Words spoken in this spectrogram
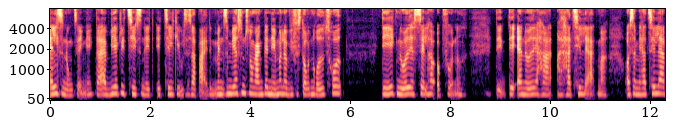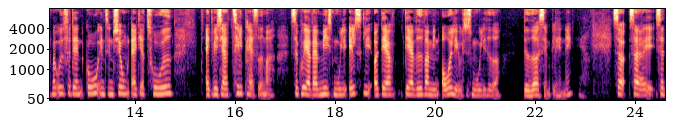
alle sådan nogle ting. Ikke? Der er virkelig tit sådan et, et tilgivelsesarbejde, men som jeg synes nogle gange bliver nemmere, når vi forstår den røde tråd. Det er ikke noget, jeg selv har opfundet. Det, det er noget, jeg har, har tillært mig, og som jeg har tillært mig ud fra den gode intention, at jeg troede, at hvis jeg tilpassede mig, så kunne jeg være mest muligt elskelig, og der, derved var mine overlevelsesmuligheder bedre simpelthen. Ikke? Ja. Så, så, så,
